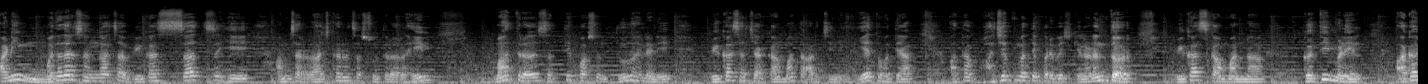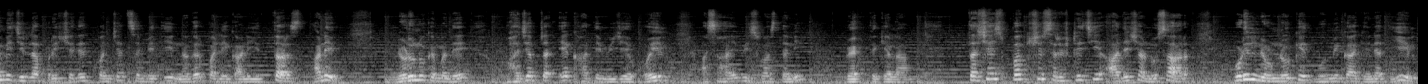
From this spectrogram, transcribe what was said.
आणि मतदारसंघाचा विकासाच हे आमचा राजकारणाचा सूत्र राहील. मात्र सत्तेपासून दूर राहिल्याने विकासाच्या कामात अडचणी येत होत्या. आता भाजपमध्ये प्रवेश केल्यानंतर विकास कामांना गती मिळेल. आगामी जिल्हा परिषदेत पंचायत समिती नगरपालिका आणि इतर स्थानिक निवडणुकीमध्ये भाजपचा एक हाती विजय होईल असाही विश्वास त्यांनी व्यक्त केला. तसेच पक्षश्रेष्ठीची आदेशानुसार पुढील निवडणुकीत भूमिका घेण्यात येईल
